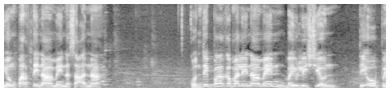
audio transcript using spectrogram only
Yung parte namin nasaan na? Kunti pagkakamali namin, violation, TOP.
